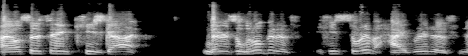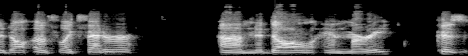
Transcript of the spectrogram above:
I also think he's got there's a little bit of he's sort of a hybrid of Nadal of like Federer, um, Nadal, and Murray because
